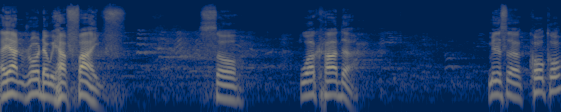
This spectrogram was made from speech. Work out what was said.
Ayan Rhoda, we have five. So work harder. Minister Coco,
